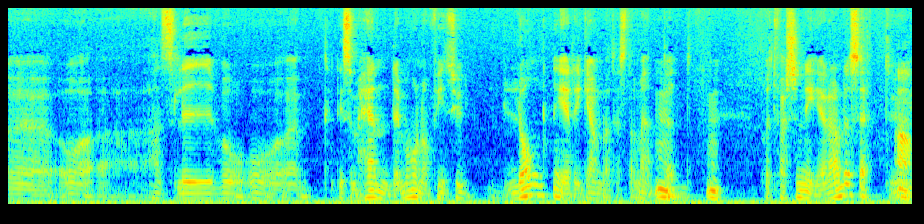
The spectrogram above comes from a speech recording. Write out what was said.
eh, och hans liv och, och eh, det som hände med honom finns ju långt ner i Gamla Testamentet. Mm. Mm. På ett fascinerande sätt. Hur, Ja.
